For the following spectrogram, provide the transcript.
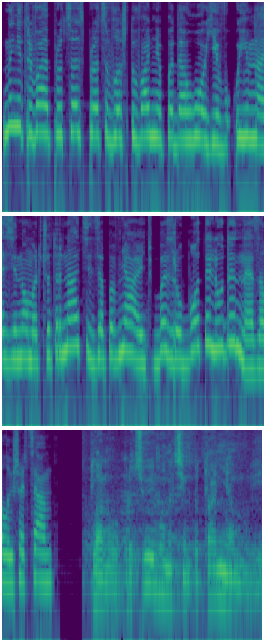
Нині триває процес працевлаштування педагогів. У гімназії номер 14 запевняють, без роботи люди не залишаться. Планово працюємо над цим питанням і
